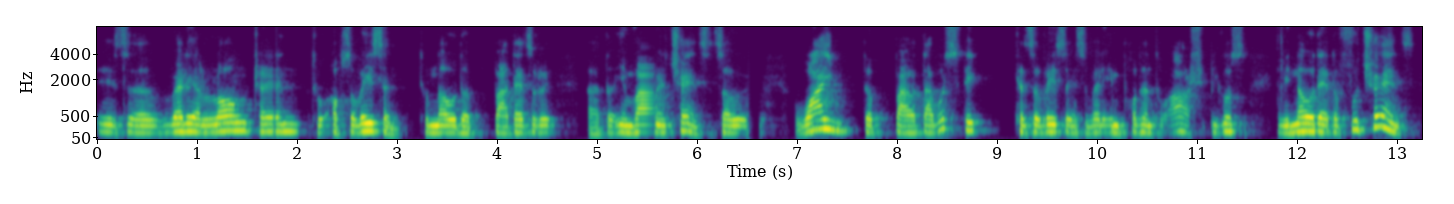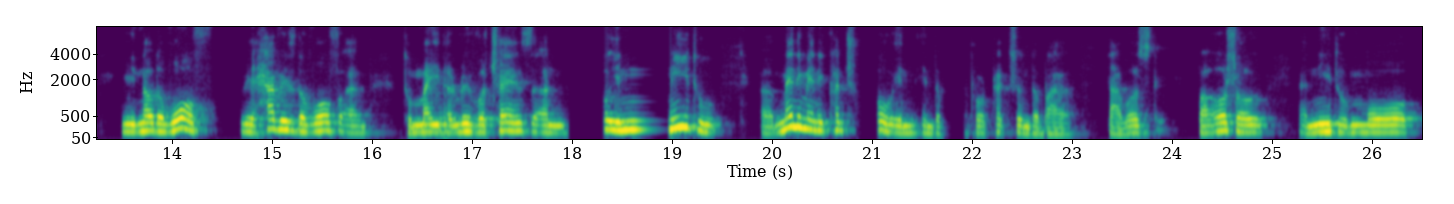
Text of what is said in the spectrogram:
is a very a long term to observation to know the biodiversity, uh, the environment change. So why the biodiversity conservation is very important to us because we know that the food chains, we know the wolf, we harvest the wolf and to make the river chains and we need to uh, many, many control in, in the protection the biodiversity, but also uh, need to more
